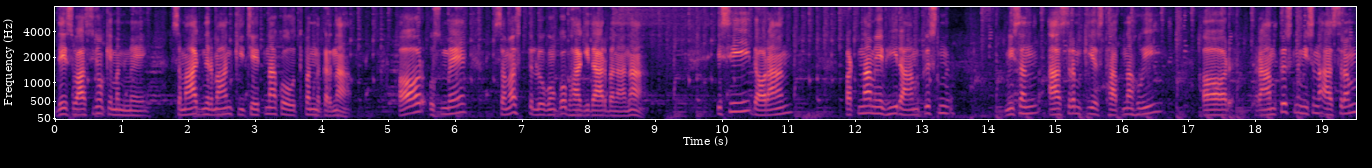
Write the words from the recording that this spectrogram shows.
देशवासियों के मन में समाज निर्माण की चेतना को उत्पन्न करना और उसमें समस्त लोगों को भागीदार बनाना। इसी दौरान पटना में भी रामकृष्ण मिशन आश्रम की स्थापना हुई और रामकृष्ण मिशन आश्रम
